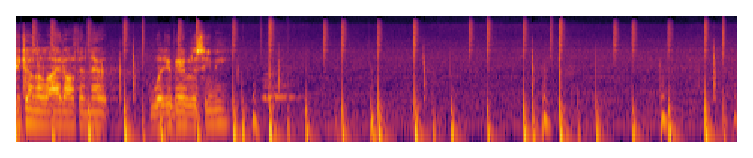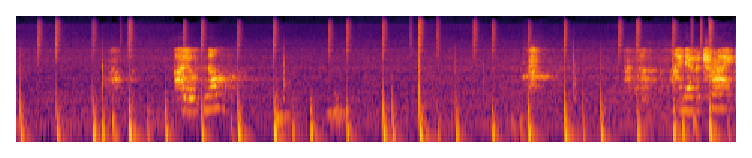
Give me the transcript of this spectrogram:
If you turn the light off in there, will you be able to see me? I don't know. I never tried.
